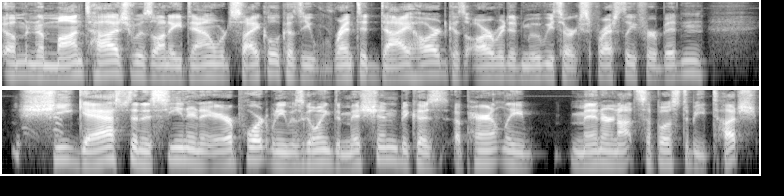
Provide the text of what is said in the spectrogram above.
um, in a montage was on a downward cycle because he rented Die Hard because R-rated movies are expressly forbidden. She gasped in a scene in an airport when he was going to mission because apparently men are not supposed to be touched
